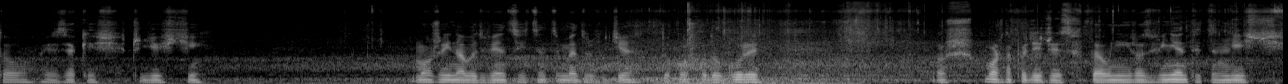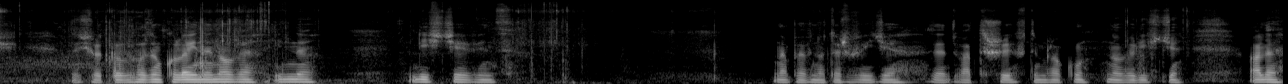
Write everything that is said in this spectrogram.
To jest jakieś 30, może i nawet więcej centymetrów, gdzie to poszło do góry. Już można powiedzieć, że jest w pełni rozwinięty ten liść. Ze środka wychodzą kolejne nowe, inne liście, więc na pewno też wyjdzie ze 2-3 w tym roku nowe liście, ale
